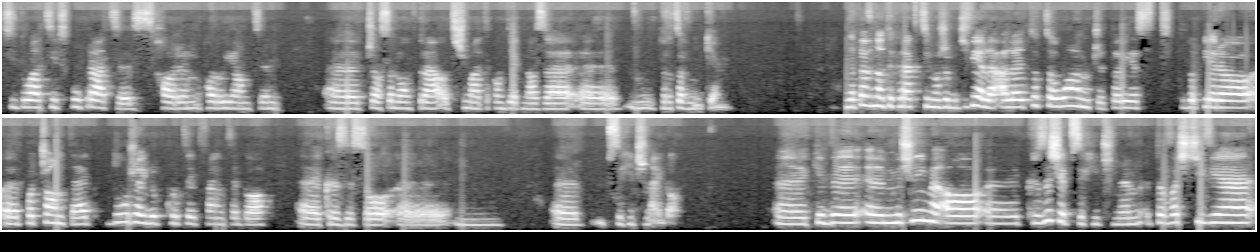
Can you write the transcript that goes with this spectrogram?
w sytuacji współpracy z chorym, chorującym, czy osobą, która otrzymała taką diagnozę e, pracownikiem. Na pewno tych reakcji może być wiele, ale to, co łączy, to jest dopiero e, początek dłużej lub krócej trwającego kryzysu psychicznego. Kiedy myślimy o kryzysie psychicznym, to właściwie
